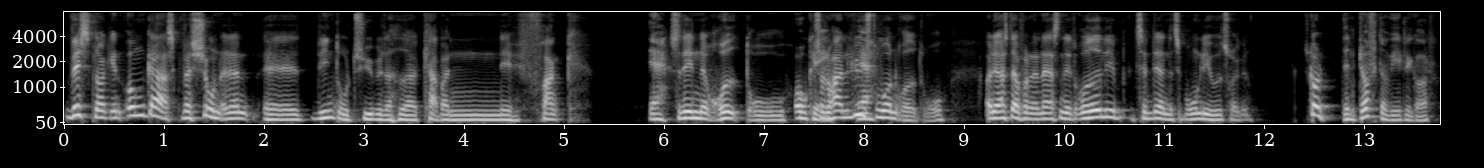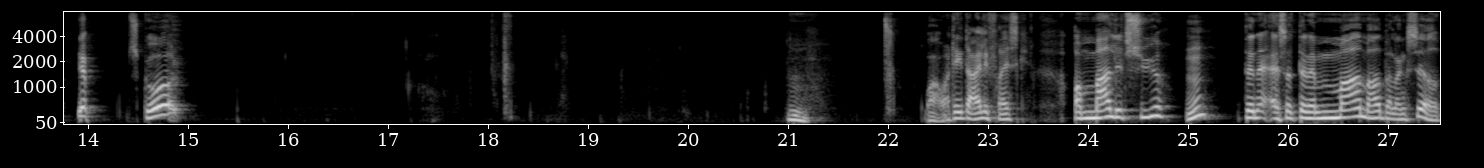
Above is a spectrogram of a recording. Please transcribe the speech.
vist nok en ungarsk version af den øh, vindruetype, der hedder Cabernet Franc. Ja. Så det er en rød drue. Okay. Så du har en lys Ja. drue og en rød drue. Og det er også derfor, den er sådan lidt rødlig, tenderende til brunlig udtrykket. Skål. Den dufter virkelig godt. Yep. Skål. Mm. Wow. Og det er dejligt frisk. Og meget lidt syre. Mm. Den, er, altså, den er meget, meget balanceret.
